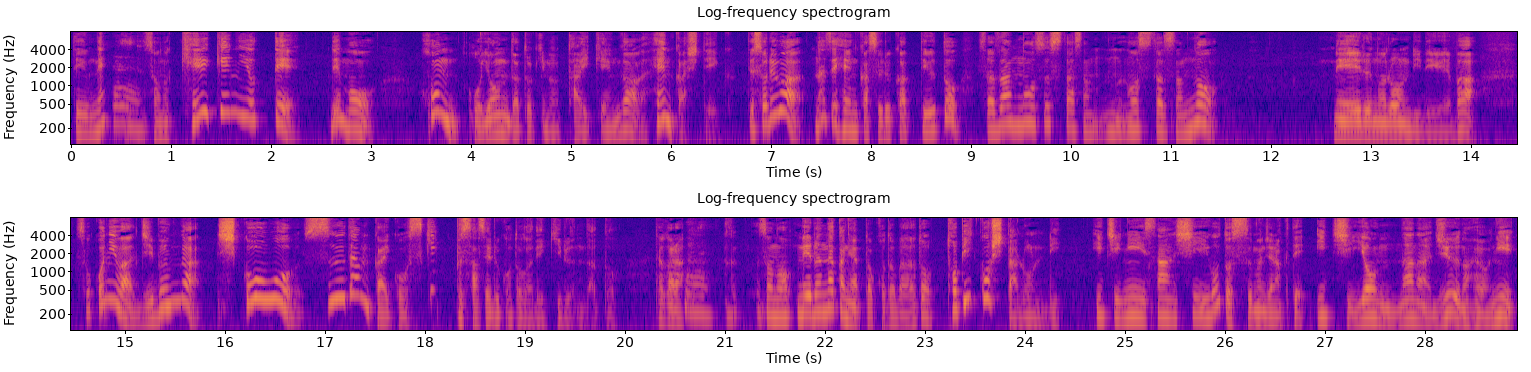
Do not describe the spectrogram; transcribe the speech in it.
ていうね、うんその経験によって、でも、本を読んだ時の体験が変化していく。で、それはなぜ変化するかっていうと、サザンノーススターさん、ノーススターズさんのメールの論理で言えば、そこには自分が思考を数段階こうスキップさせることができるんだと。だから、うんそのメールの中にあった言葉だと、飛び越した論理。1、2、3、4、5と進むんじゃなくて、1、4、7、10のように、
